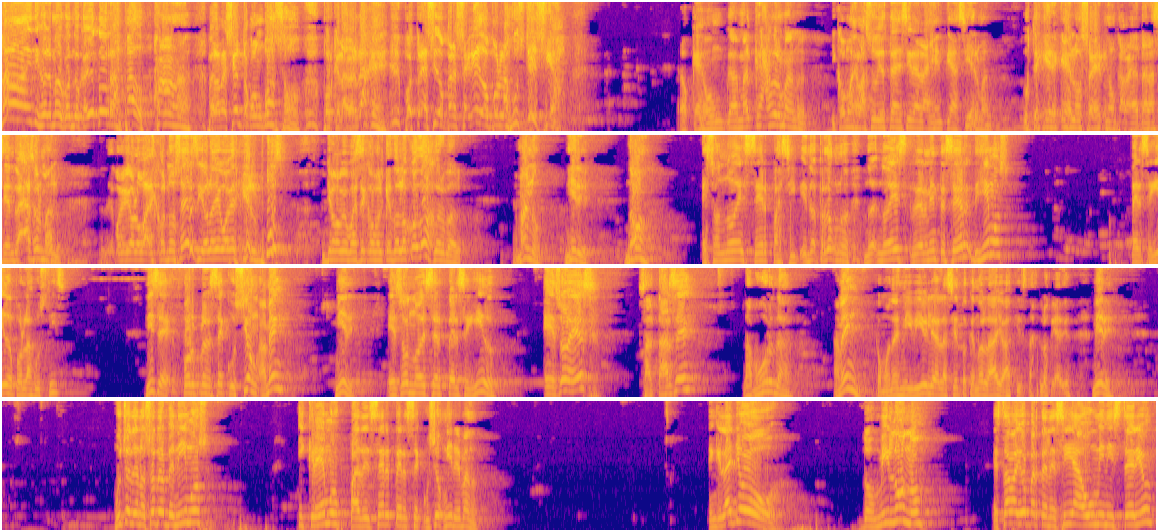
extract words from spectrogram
¡Ay! Dijo el hermano cuando cayó todo raspado. ¡Ah! Pero me siento con gozo. Porque la verdad que pues estoy sido perseguido por la justicia. Lo que es un mal creado, hermano. ¿Y cómo se va a subir usted a decir a la gente así, hermano? ¿Usted quiere que lo sé? Nunca vaya a estar haciendo eso, hermano. Porque yo lo voy a desconocer si yo lo llego a ver en el bus. Yo me voy a hacer como el que no lo conozco, hermano. Hermano, mire, no. Eso no es ser pasivo. Eh, perdón, no, no, no es realmente ser, dijimos, perseguido por la justicia. Dice, por persecución, amén. Mire, eso no es ser perseguido. Eso es saltarse la borda. Amén. Como no es mi Biblia, la siento que no la hallo. Aquí está, gloria a Dios. Mire, muchos de nosotros venimos y creemos padecer persecución. Mire, hermano. En el año 2001 estaba yo pertenecía a un ministerio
